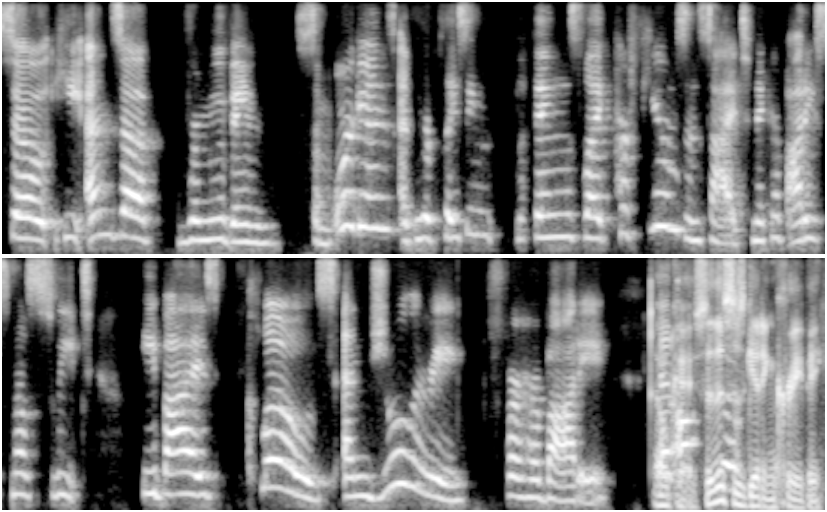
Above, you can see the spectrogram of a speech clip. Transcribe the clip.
So he ends up removing some organs and replacing things like perfumes inside to make her body smell sweet. He buys clothes and jewelry for her body. Okay. So this is getting creepy.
